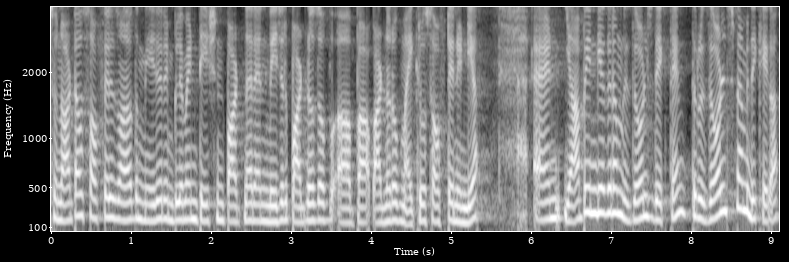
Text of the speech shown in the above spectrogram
sonata software is one of the major implementation partner and major partners of uh, partner of microsoft in india. And यहाँ पे इनके अगर हम रिजल्ट्स देखते हैं तो में हमें दिखेगा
